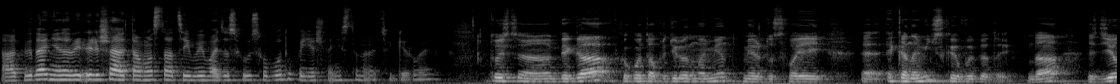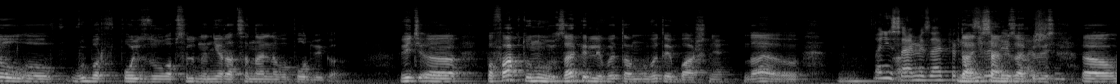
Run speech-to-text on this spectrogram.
А когда они решают там остаться и воевать за свою свободу, конечно, они становятся героями. То есть э, бега в какой-то определенный момент между своей э, экономической выгодой, да, сделал э, выбор в пользу абсолютно нерационального подвига. Ведь э, по факту, ну, заперли в этом в этой башне, да. Э, они сами заперлись. Да, они сами заперлись. Э,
